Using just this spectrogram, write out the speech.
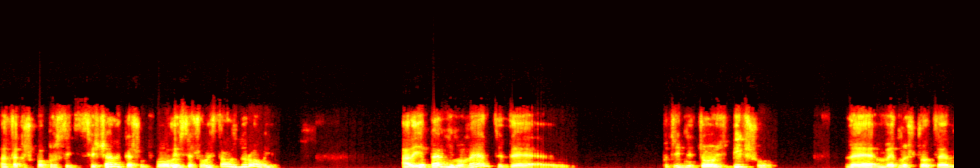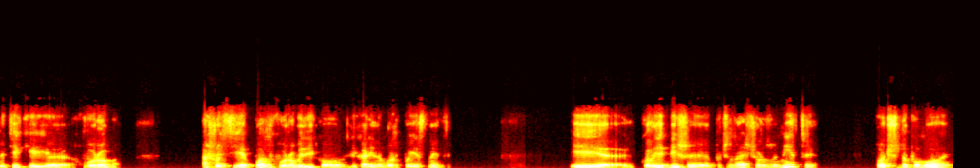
а також попросити священника, щоб помолився, щоб вони стали здорові. Але є певні моменти, де е, потрібно чогось більшого, де видно, що це не тільки є хвороба, а щось є поза хвороби, якого лікарі не можуть пояснити. І е, коли більше починаєш розуміти, хочеш допомоги,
